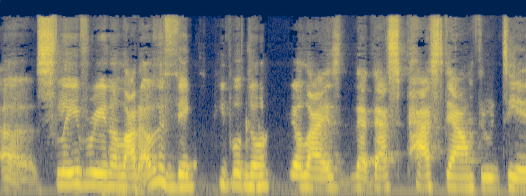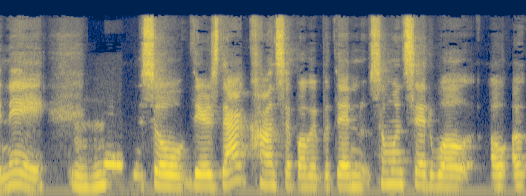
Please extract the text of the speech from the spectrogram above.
uh, slavery and a lot of other mm-hmm. things people mm-hmm. don't realize that that's passed down through DNA. Mm-hmm. So there's that concept of it. But then someone said, well, a, a,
